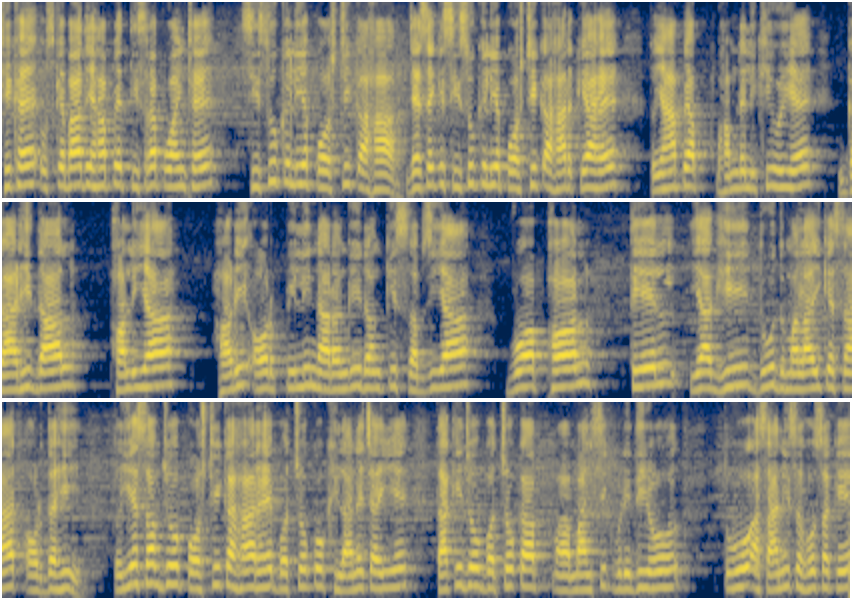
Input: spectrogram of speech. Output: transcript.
ठीक है, उसके बाद यहाँ पे तीसरा पॉइंट है, शिशु के लिए पौष्टिक आहार। जैसे कि शिशु के लिए पौष्टिक आहार क्या है? तो यहाँ पे आप, हमने लिखी हुई है, गाढ़ी दाल, फलिया हरी और पीली नारंगी रंग की सब्ज़ियाँ व फल, तेल या घी, दूध, मलाई के साथ और दही। तो ये सब जो पौष्टिक आहार है, बच्चों को खिलाने चाहिए ताकि जो बच्चों का मानसिक वृद्धि हो तो वो आसानी से हो सके।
